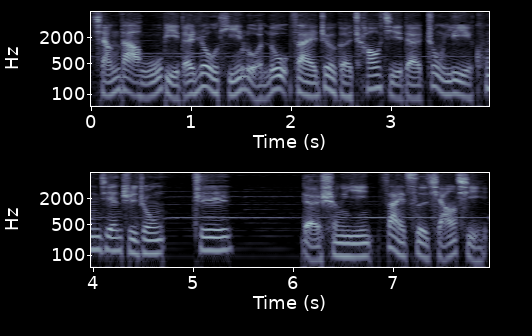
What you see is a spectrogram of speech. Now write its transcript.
强大无比的肉体裸露在这个超级的重力空间之中，吱的声音再次响起。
